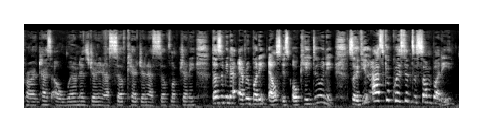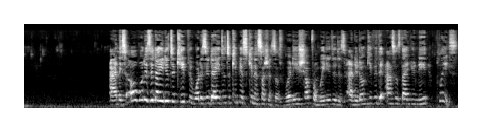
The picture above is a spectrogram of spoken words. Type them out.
prioritize our wellness journey, our self-care journey, our self-love journey, doesn't mean that everybody else is okay doing it. So if you ask a question to somebody and they say, oh, what is it that you do to keep it? What is it that you do to keep your skin in such and such? Where do you shop from? Where do you do this? And they don't give you the answers that you need. Please,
